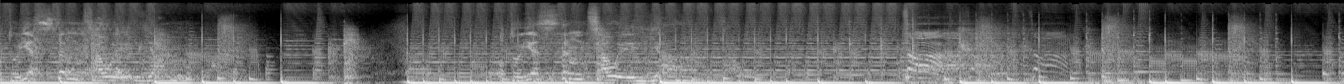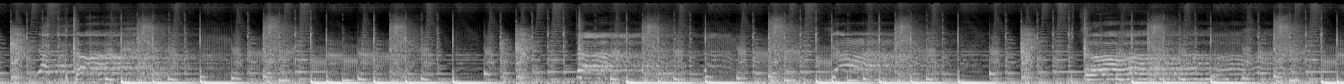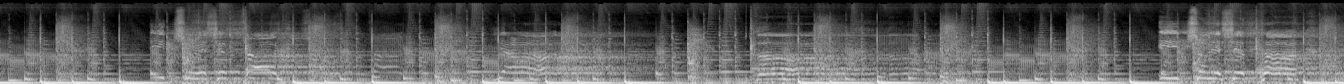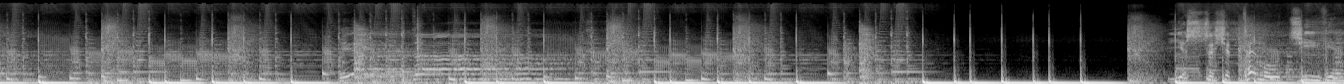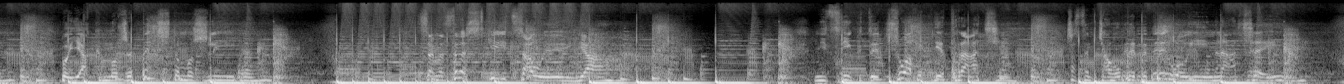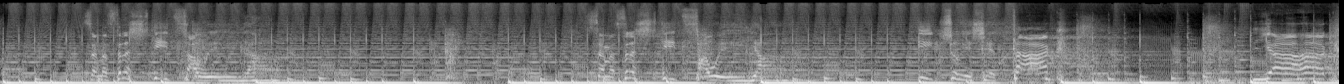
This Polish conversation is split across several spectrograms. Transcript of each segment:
Oto jestem cały ja. Oto jestem cały ja się tak! Ja! Tak! I czuję się tak! Jak tak Jeszcze się temu dziwię Bo jak może być to możliwe Zamiast resztki cały ja. Nic nigdy człowiek nie traci. Czasem chciałoby by było inaczej. Zamiast resztki cały ja. Zamiast resztki cały ja. I czuję się tak Jak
